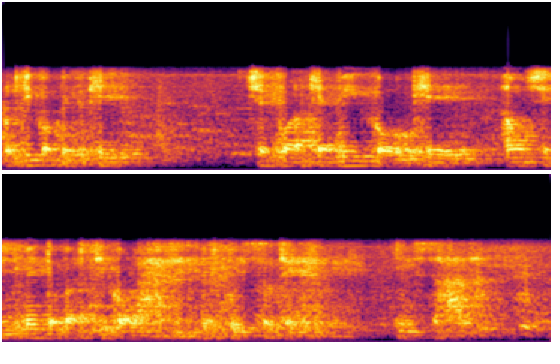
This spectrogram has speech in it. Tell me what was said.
Lo dico perché c'è qualche amico che ha un sentimento particolare per questo termine in sala.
